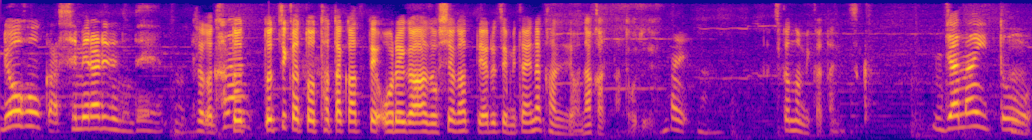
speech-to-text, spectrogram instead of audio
両方から攻められるので、だからからど、どっちかと戦って、俺がのし上がってやるぜ、みたいな感じではなかったってことだよね。はい。うん。どっちかの味方につく。じゃないと、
